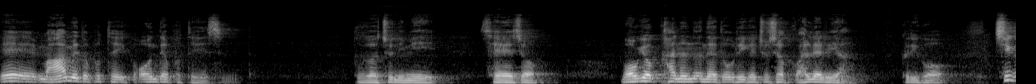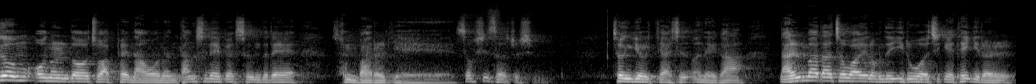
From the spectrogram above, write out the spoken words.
예, 마음에도 붙어 있고, 온데 붙어 있습니다. 그거 주님이 세족, 목욕하는 은혜도 우리에게 주셨고, 할렐루야. 그리고 지금 오늘도 주 앞에 나오는 당신의 백성들의 손발을 계속 씻어 주십니다. 정결케 하신 은혜가 날마다 저와 여러분들 이루어지게 되기를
